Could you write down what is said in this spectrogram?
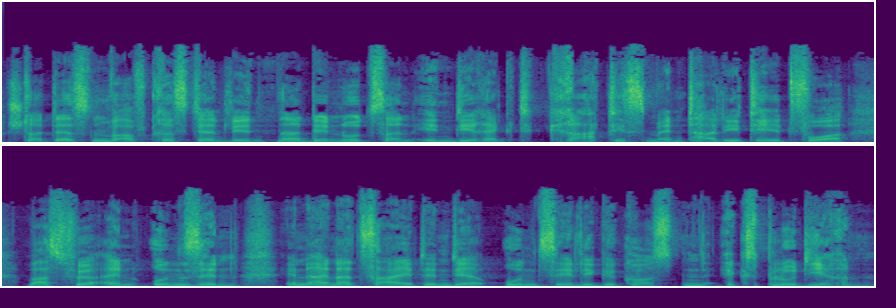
Stattdessen warf Christian Lindner den Nutzern indirekt Gratis-Mentalität vor. Was für ein Unsinn in einer Zeit, in der unzählige Kosten explodieren.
